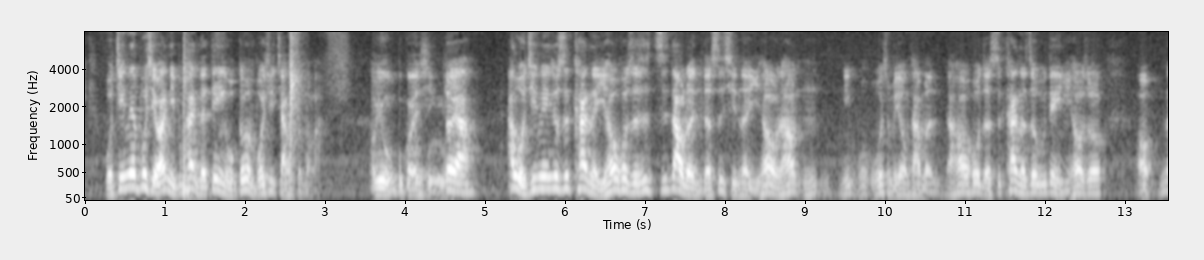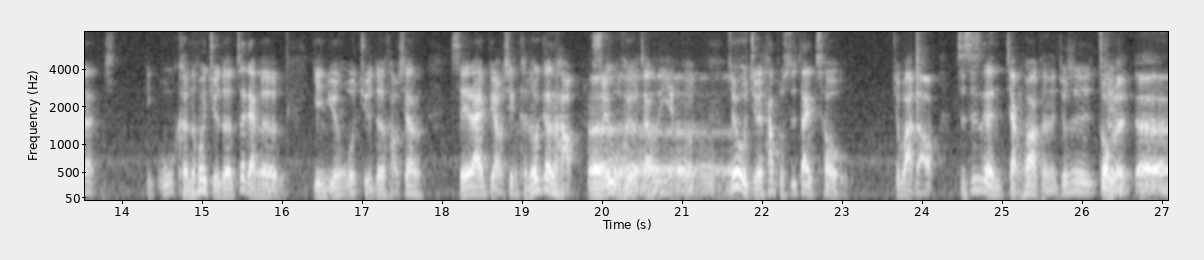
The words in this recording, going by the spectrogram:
我今天不喜欢你不看你的电影，我根本不会去讲什么啦。哦，因为我不关心你。对啊。啊，我今天就是看了以后，或者是知道了你的事情了以后，然后嗯，你我我为什么用他们？然后或者是看了这部电影以后说，哦，那我可能会觉得这两个演员，我觉得好像谁来表现可能会更好，所以我会有这样的言论。所以我觉得他不是在凑九把刀，只是这个人讲话可能就是中人，呃，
